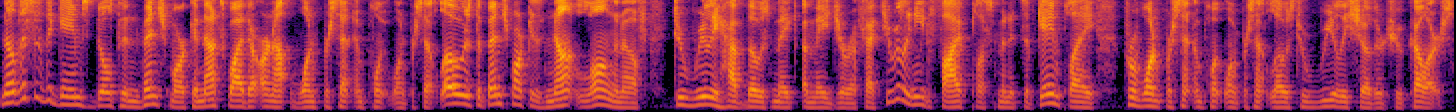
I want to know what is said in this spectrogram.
Now, this is the game's built in benchmark, and that's why there are not 1% and 0.1% lows. The benchmark is not long enough to really have those make a major effect. You really need 5 plus minutes of gameplay for 1% and 0.1% lows to really show their true colors.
